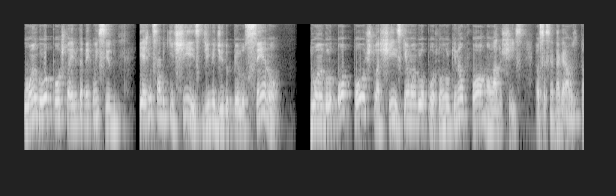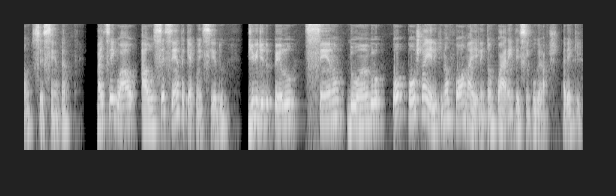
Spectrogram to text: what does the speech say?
o ângulo oposto a ele também conhecido. E a gente sabe que x dividido pelo seno do ângulo oposto a x, que é um ângulo oposto, um ângulo que não forma o lado x, é o 60 graus. Então, 60 vai ser igual ao 60, que é conhecido, dividido pelo seno do ângulo oposto a ele, que não forma ele. Então, 45 graus. Estaria aqui.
